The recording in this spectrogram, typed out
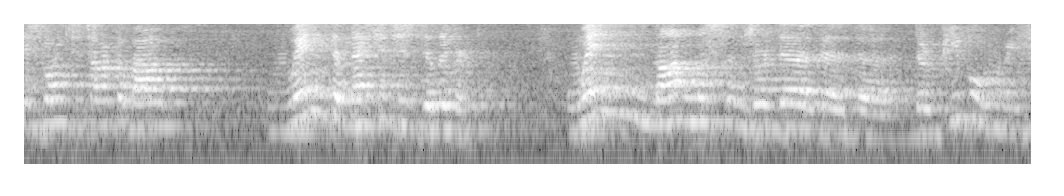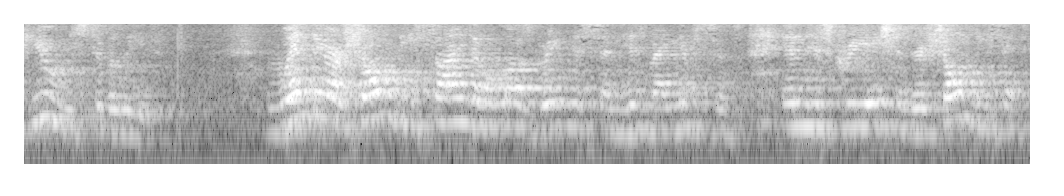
is going to talk about when the message is delivered. When non-Muslims or the, the, the, the people who refuse to believe, when they are shown these signs of Allah's greatness and His magnificence in His creation, they're shown these things,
